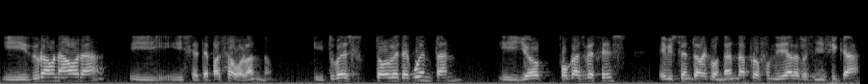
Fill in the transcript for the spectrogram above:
Y dura una hora y, y se te pasa volando. Y tú ves todo lo que te cuentan y yo pocas veces he visto entrar con tanta profundidad lo que significa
